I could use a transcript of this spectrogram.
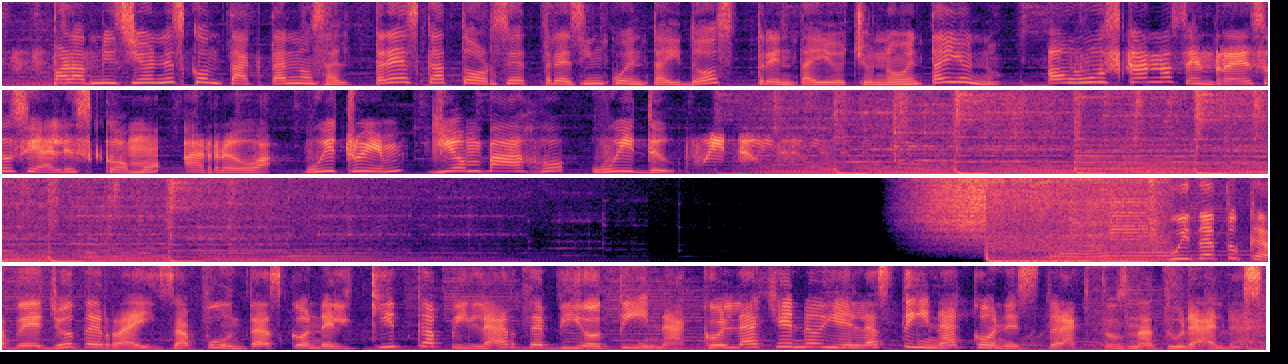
Para admisiones, contáctanos al 314-352-3891 o búscanos en redes sociales como arroba WeDream-WeDo. Cuida tu cabello de raíz a puntas con el kit capilar de biotina, colágeno y elastina con extractos naturales.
